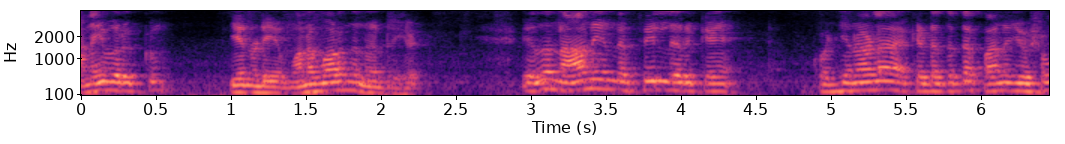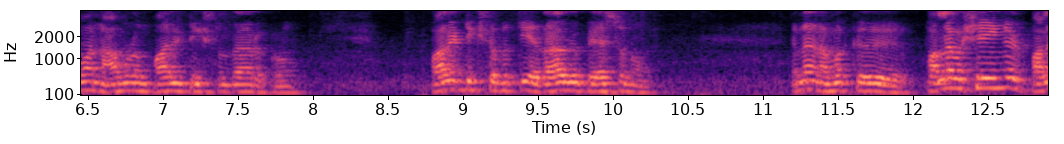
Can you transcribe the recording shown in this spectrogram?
அனைவருக்கும் என்னுடைய மனமார்ந்த நன்றிகள். ஏதோ நானும் இந்த ஃபீல்டில் இருக்கேன். கொஞ்ச நாளாக கிட்டத்தட்ட பதினஞ்சு வருஷமாக நாமளும் பாலிடிக்ஸில் தான் இருக்கோம். பாலிடிக்ஸை பற்றி ஏதாவது பேசணும். ஏன்னா நமக்கு பல விஷயங்கள் பல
